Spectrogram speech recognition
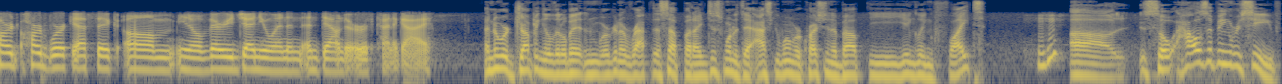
hard hard work ethic, um, you know, very genuine and, and down to earth kind of guy. I know we're jumping a little bit, and we're going to wrap this up, but I just wanted to ask you one more question about the Yuengling flight. Mm-hmm. Uh, so, how is it being received?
